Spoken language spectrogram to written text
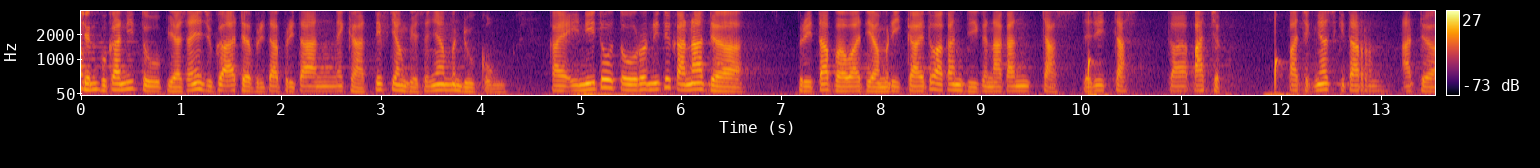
blockchain. bukan itu, biasanya juga ada berita-berita negatif yang biasanya mendukung. Kayak ini tuh turun itu karena ada berita bahwa di Amerika itu akan dikenakan cas, jadi cas ke pajak. Pajaknya sekitar ada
